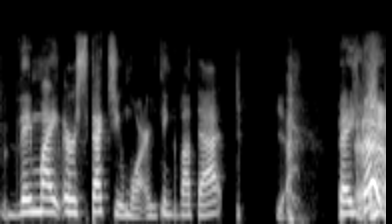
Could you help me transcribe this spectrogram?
they might respect you more. You think about that. Yeah. Beige Bay.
